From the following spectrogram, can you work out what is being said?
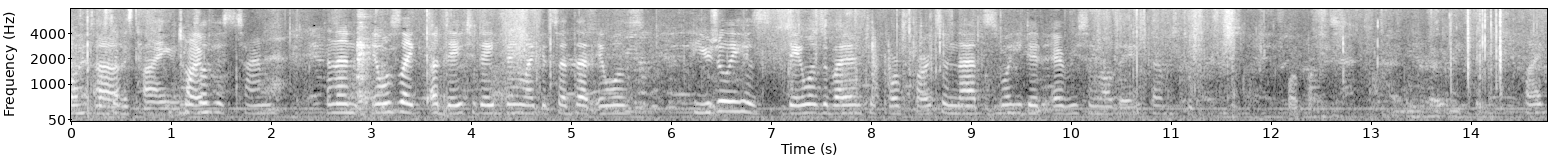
Most uh, of his time. most of his time. And then it was like a day to day thing. Like it said that it was usually his day was divided into four parts, and that's what he did every single day. That was two parts, four parts, five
